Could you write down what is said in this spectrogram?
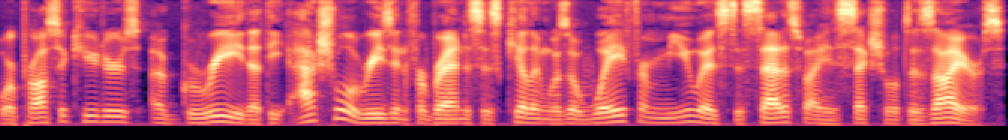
where prosecutors agree that the actual reason for Brandes's killing was a way for Meiwes to satisfy his sexual desires.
